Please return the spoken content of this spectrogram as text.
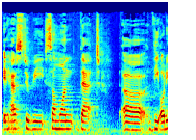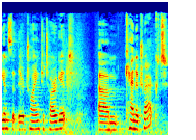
It has to be someone that uh, the audience that they're trying to target um, can attract.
